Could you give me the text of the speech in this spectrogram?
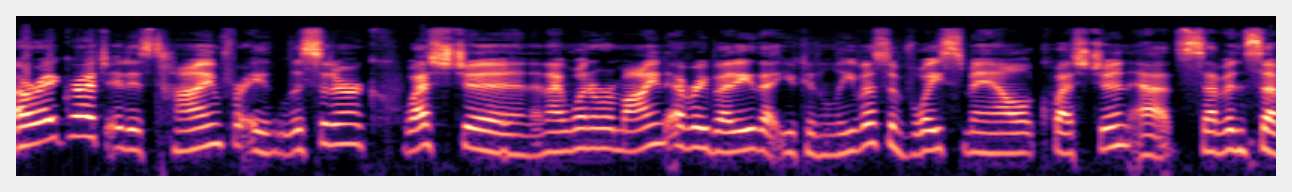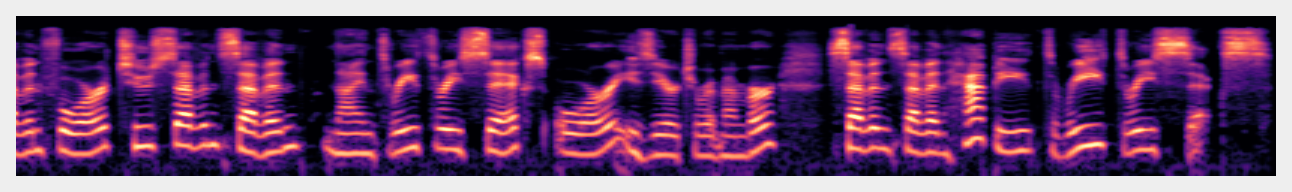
All right, Gretch, it is time for a listener question. And I want to remind everybody that you can leave us a voicemail question at 774 277 9336 or easier to remember, 77 Happy 336.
